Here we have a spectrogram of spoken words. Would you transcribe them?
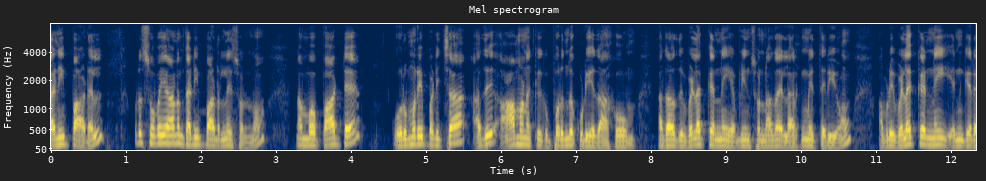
தனிப்பாடல் ஒரு சுவையான தனிப்பாடல்னே சொல்லணும். நம்ம பாட்டை ஒரு முறை படித்தா அது ஆமணக்குக்கு பொருந்தக்கூடியதாகும். அதாவது விளக்கெண்ணெய் அப்படின்னு சொன்னால் தான் எல்லாருக்குமே தெரியும். அப்படி விளக்கெண்ணெய் என்கிற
